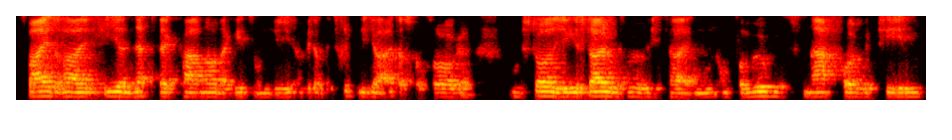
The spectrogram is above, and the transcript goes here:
zwei, drei, vier Netzwerkpartner. Da geht es um die entweder betriebliche Altersvorsorge, um steuerliche Gestaltungsmöglichkeiten, um Vermögensnachfolgethemen,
